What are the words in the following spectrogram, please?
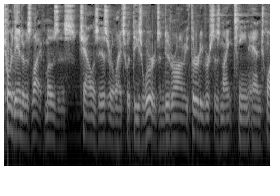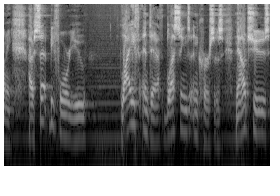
Toward the end of his life, Moses challenged the Israelites with these words in Deuteronomy 30, verses 19 and 20. I've set before you life and death, blessings and curses. Now choose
